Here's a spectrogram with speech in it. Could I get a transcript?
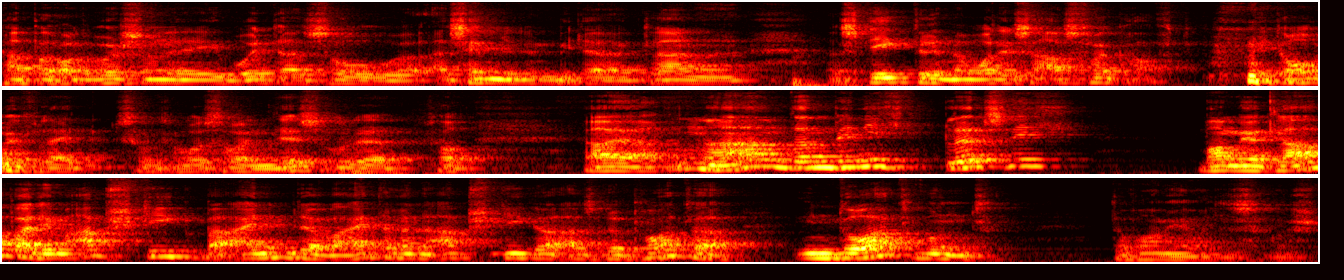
Kaperottwurst, sondern ich wollte da so eine Semmel mit einem kleinen Steak drin, da war das ausverkauft. Heute habe ich vielleicht, so, was soll denn das? Oder so. Ja, ja, na, und dann bin ich plötzlich, war mir klar, bei dem Abstieg, bei einem der weiteren Abstieger als Reporter in Dortmund, da war mir alles wurscht.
